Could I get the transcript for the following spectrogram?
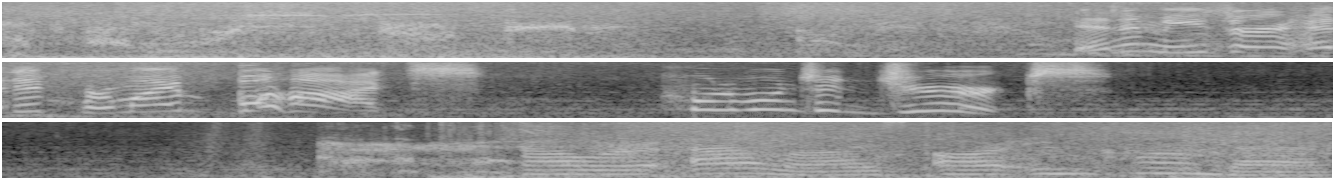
Of course. How deep? Enemies are headed for my bots! What a bunch of jerks! On the move. Our allies are in combat.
